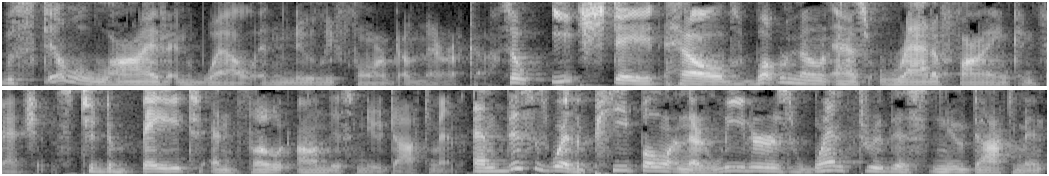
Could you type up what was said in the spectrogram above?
was still alive and well in newly formed America. So each state held what were known as ratifying conventions to debate and vote on this new document. And this is where the people and their leaders went through this new document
